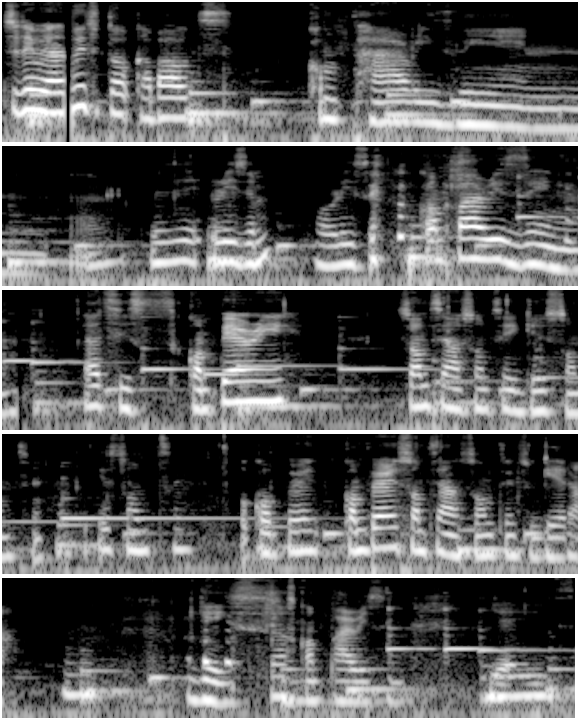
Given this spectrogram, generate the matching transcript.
Today we are going to talk about comparison. Mm, is it reason or reason? Comparison. That is comparing something and something against something. It's something. Or comparing comparing something and something together. Yes, that's comparison. Yes.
